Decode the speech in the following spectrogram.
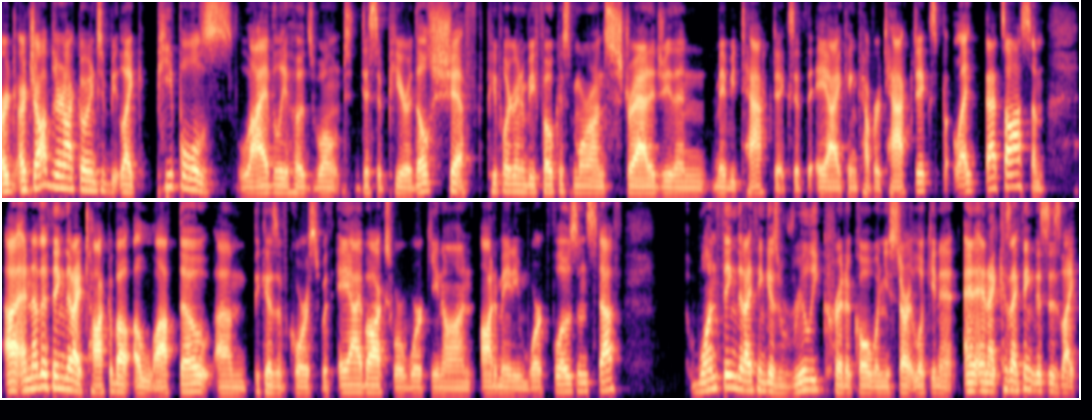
our, our jobs are not going to be like people's livelihoods won't disappear. They'll shift. People are going to be focused more on strategy than maybe tactics if the ai can cover tactics but like that's awesome. Uh, another thing that i talk about a lot though um, because of course with ai box we're working on automating workflows and stuff. One thing that i think is really critical when you start looking at and because I, I think this is like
